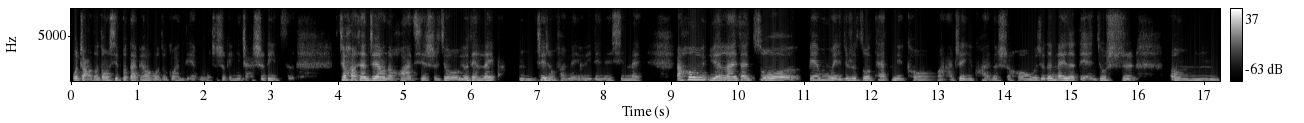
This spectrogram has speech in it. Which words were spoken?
我找的东西不代表我的观点，我只是给你展示例子，就好像这样的话，其实就有点累吧，嗯，这种方面有一点点心累。然后原来在做边牧，也就是做 technical 啊这一块的时候，我觉得累的点就是，嗯，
